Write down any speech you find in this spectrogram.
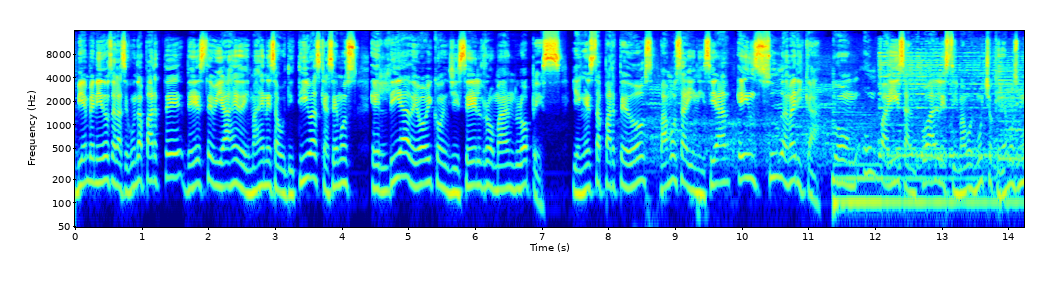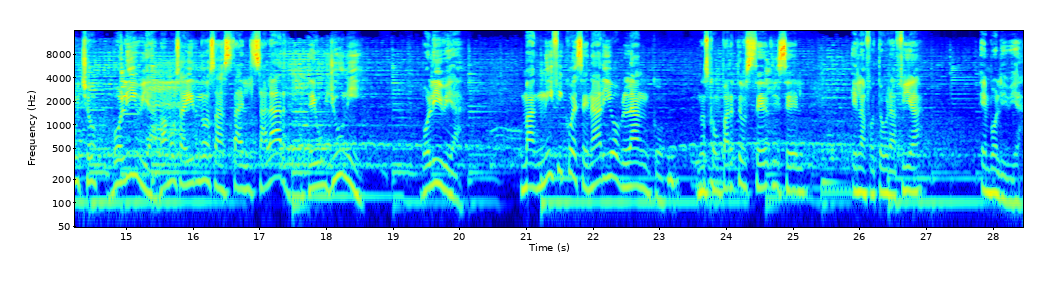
Bienvenidos a la segunda parte de este viaje de imágenes auditivas que hacemos el día de hoy con Giselle Román López. Y en esta parte 2 vamos a iniciar en Sudamérica con un país al cual estimamos mucho, queremos mucho, Bolivia. Vamos a irnos hasta el Salar de Uyuni, Bolivia. Magnífico escenario blanco. Nos comparte usted, Giselle, en la fotografía en Bolivia.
